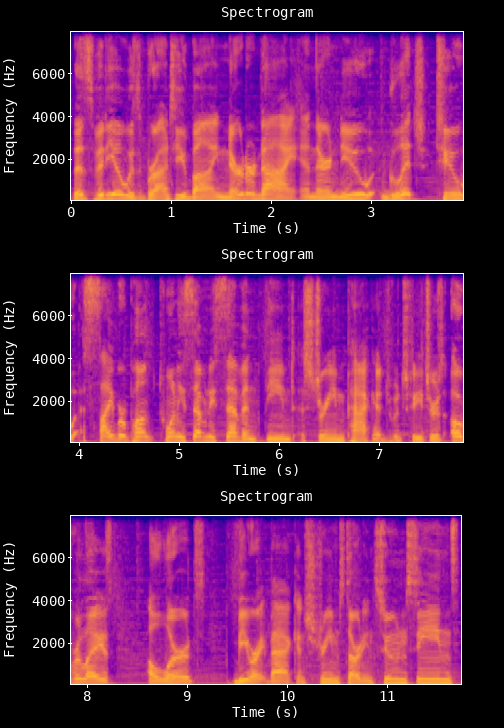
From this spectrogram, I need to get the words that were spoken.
This video was brought to you by Nerd or Die and their new Glitch 2 Cyberpunk 2077 themed stream package, which features overlays, alerts, be right back and stream starting soon scenes,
